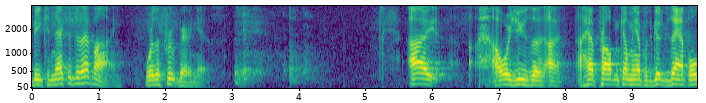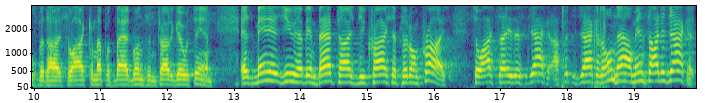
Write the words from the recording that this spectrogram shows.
be connected to that vine where the fruit bearing is. I, I always use the, I, have problem coming up with good examples, but I, so I come up with bad ones and try to go with them. As many as you have been baptized into Christ have put on Christ. So I say this jacket. I put the jacket on now. I'm inside the jacket.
